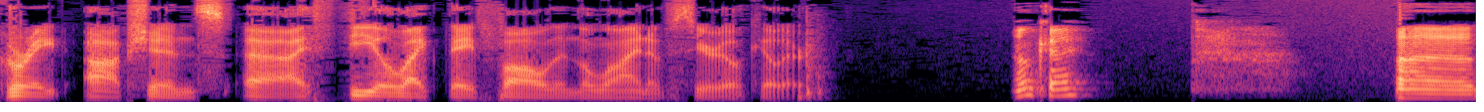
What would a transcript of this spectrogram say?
great options. Uh, I feel like they fall in the line of serial killer. Okay. Uh,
